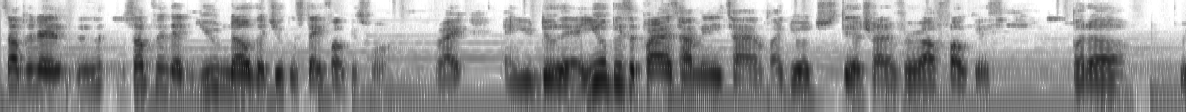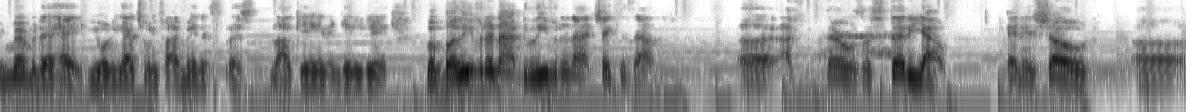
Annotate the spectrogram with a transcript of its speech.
Something that something that you know that you can stay focused for, right? And you do that. And you'll be surprised how many times like you're still trying to veer off focus. But uh remember that hey, you only got 25 minutes. Let's lock in and get it in. But believe it or not, believe it or not, check this out. Uh, I, there was a study out, and it showed uh,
